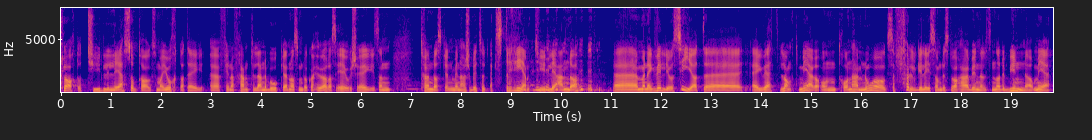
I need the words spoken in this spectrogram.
klart og tydelig leseoppdrag som har gjort at jeg eh, finner frem til denne boken. Og som dere hører, så er jo ikke jeg sånn Trøndersken min har ikke blitt så ekstremt tydelig enda. Eh, men jeg vil jo si at eh, jeg vet langt mer om Trondheim nå. Og selvfølgelig, som det står her i begynnelsen, når det begynner med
